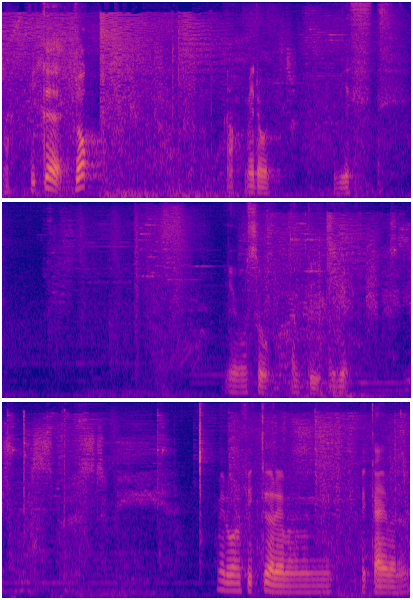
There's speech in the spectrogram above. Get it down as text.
มาพิกเกอร์ยกอ้าวไม่โดนวินเยาวสุอันติเมื่อกี้ไม่รู้มันฟิกเกอร์เลยมันมันไปไกลไปแล้ว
